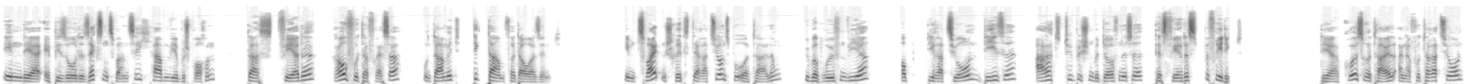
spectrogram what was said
In der Episode 26 haben wir besprochen, dass Pferde Raufutterfresser und damit Dickdarmverdauer sind. Im zweiten Schritt der Rationsbeurteilung überprüfen wir, ob die Ration diese arttypischen Bedürfnisse des Pferdes befriedigt. Der größere Teil einer Futterration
